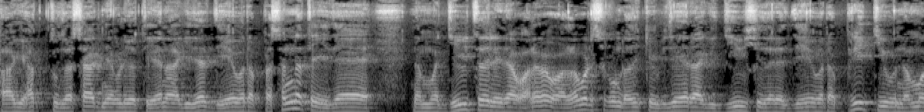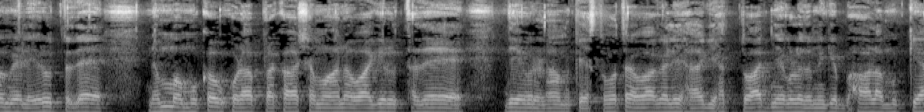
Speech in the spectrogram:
ಹಾಗೆ ಹತ್ತು ದಶಾಜ್ಞೆಗಳ ಜೊತೆ ಏನಾಗಿದೆ? ದೇವರ ಪ್ರಸನ್ನತೆ ಇದೆ. ನಮ್ಮ ಜೀವಿತದಲ್ಲಿ ನಾವು ಅಳ, ಅಳವಡಿಸಿಕೊಂಡು ಅದಕ್ಕೆ ವಿಧೇಯರಾಗಿ ಜೀವಿಸಿದರೆ ದೇವರ ಪ್ರೀತಿಯು ನಮ್ಮ ಮೇಲೆ ಇರುತ್ತದೆ. ನಮ್ಮ ಮುಖವು ಕೂಡ ಪ್ರಕಾಶಮಾನವಾಗಿರುತ್ತದೆ ದೇವರ ನಾಮಕ್ಕೆ ಸ್ತೋತ್ರವಾಗಲಿ. ಹಾಗೆ ಹತ್ತು ಆಜ್ಞೆಗಳು ನಮಗೆ ಬಹಳ ಮುಖ್ಯ.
